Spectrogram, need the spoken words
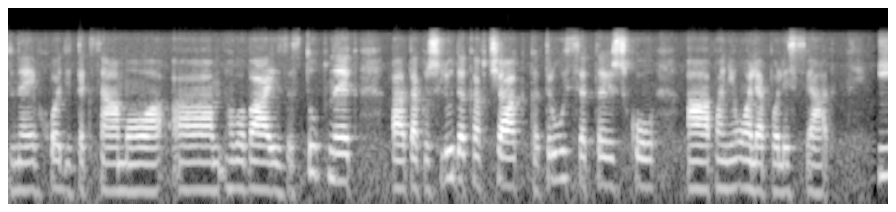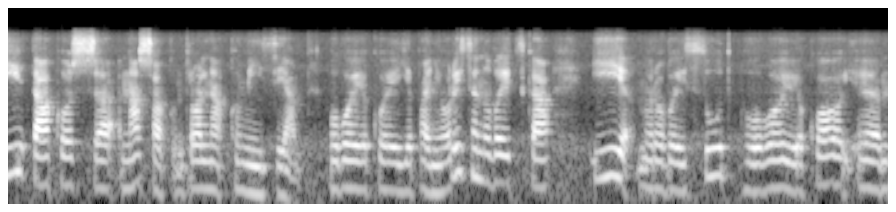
До неї входять так само голова і заступник, також Люда Кавчак, Катруся Тишку, пані Оля Полісвят. І також наша контрольна комісія, головою якої є пані Орися Новицька, і мировий суд, головою якого, е,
